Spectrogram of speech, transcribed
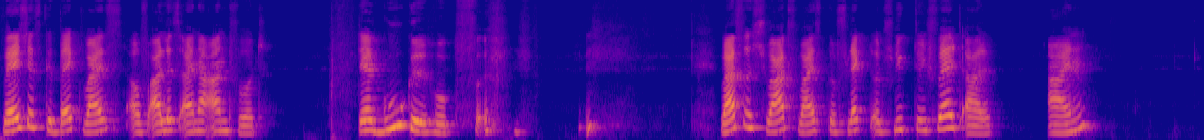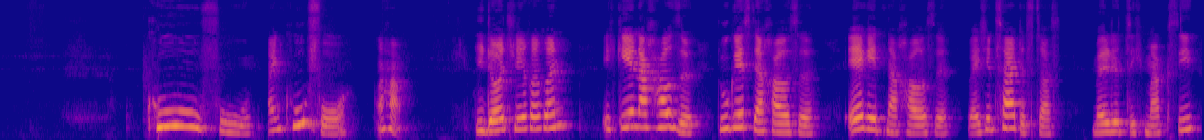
Welches Gebäck weiß auf alles eine Antwort? Der Google-Hupf. Was ist schwarz-weiß gefleckt und fliegt durch Weltall? Ein Kufu. Ein Kufo. Aha. Die Deutschlehrerin. Ich gehe nach Hause. Du gehst nach Hause. Er geht nach Hause. Welche Zeit ist das? meldet sich Maxi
